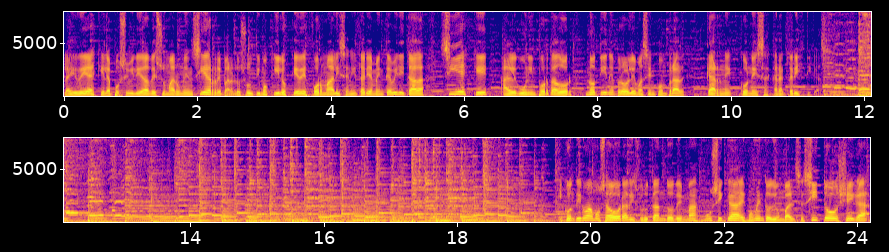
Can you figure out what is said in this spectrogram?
La idea es que la posibilidad de sumar un encierre para los últimos kilos quede formal y sanitariamente habilitada si es que algún importador no tiene problemas en comprar carne con esas características. Y continuamos ahora disfrutando de más música. Es momento de un balsecito. Llega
